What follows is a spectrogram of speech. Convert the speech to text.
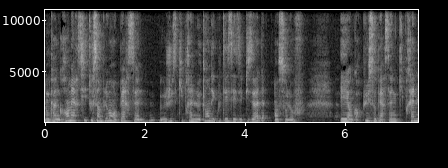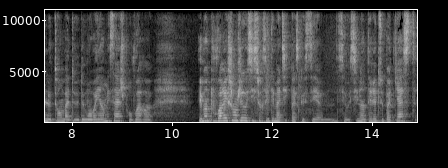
Donc un grand merci tout simplement aux personnes, juste qui prennent le temps d'écouter ces épisodes en solo. Et encore plus aux personnes qui prennent le temps bah, de m'envoyer un message pour voir et ben, de pouvoir échanger aussi sur ces thématiques parce que c'est euh, aussi l'intérêt de ce podcast.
